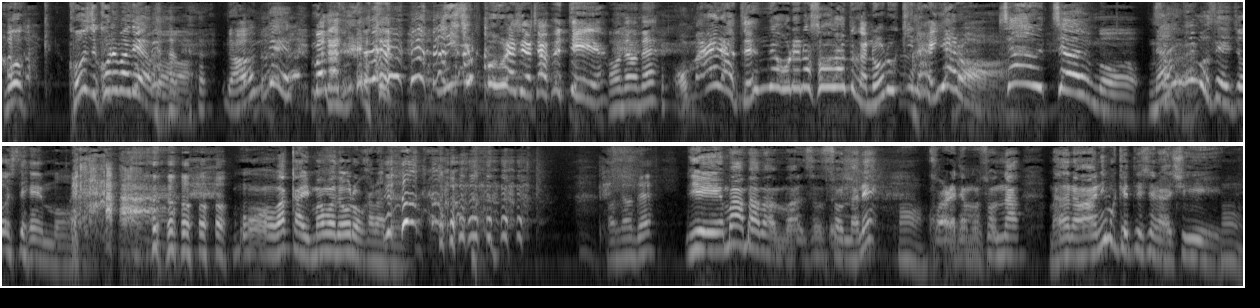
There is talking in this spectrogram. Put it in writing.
う、もう、今週これまでやもう。なんでまだね。20分ぐらいしか喋ってへんやん。ほんでほんで？お前ら全然俺の相談とか乗る気ないやろ。ちゃうちゃうもう。何にも成長してへんもん。もう若いままでおろうかなと ほんでほんで？いやいやまあまあまあまあそそんなね、うん。これでもそんなまだ何も決定してないし、ん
